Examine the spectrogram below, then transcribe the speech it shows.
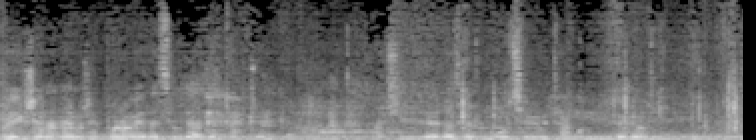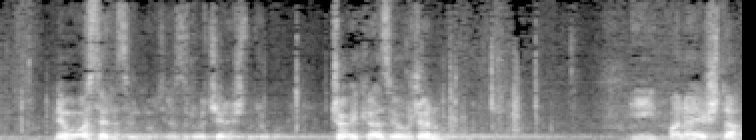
svojih žena ne može ponove da se udade tog čovjeka. Znači, razvrnućem ili tako, to je ok. Ne mogu ostaje razvrnuće. Razvrnuće je nešto drugo. Čovjek razveo ženu i ona je šta?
